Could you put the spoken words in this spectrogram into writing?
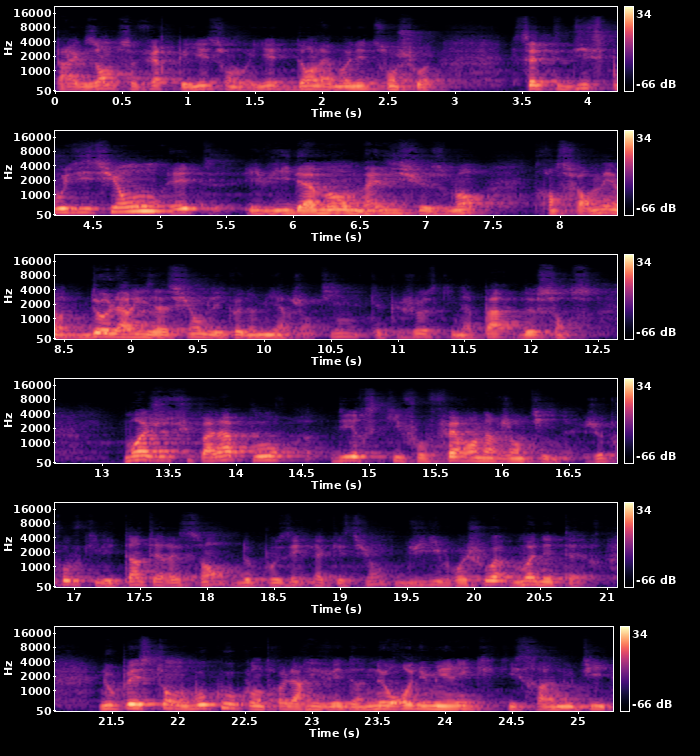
Par exemple, se faire payer son loyer dans la monnaie de son choix. Cette disposition est évidemment malicieusement transformée en dollarisation de l'économie argentine, quelque chose qui n'a pas de sens. Moi, je ne suis pas là pour dire ce qu'il faut faire en Argentine. Je trouve qu'il est intéressant de poser la question du libre choix monétaire. Nous pestons beaucoup contre l'arrivée d'un euro numérique qui sera un outil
